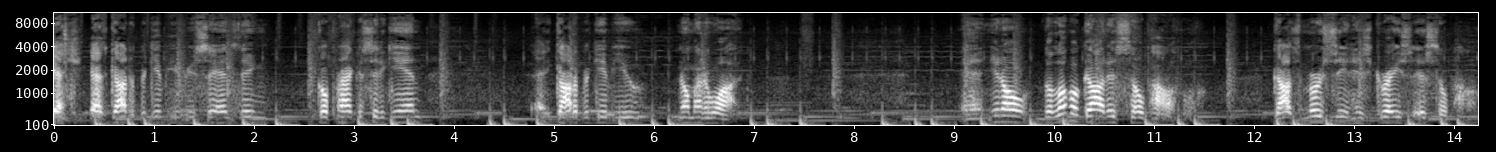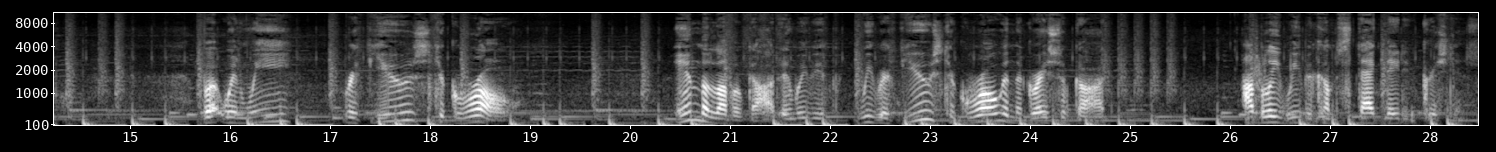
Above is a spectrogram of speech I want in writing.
Ask, God to forgive you of your sins. Then go practice it again. God will forgive you no matter what. And you know, the love of God is so powerful. God's mercy and His grace is so powerful. But when we refuse to grow in the love of God and we, we refuse to grow in the grace of God, I believe we become stagnated Christians.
